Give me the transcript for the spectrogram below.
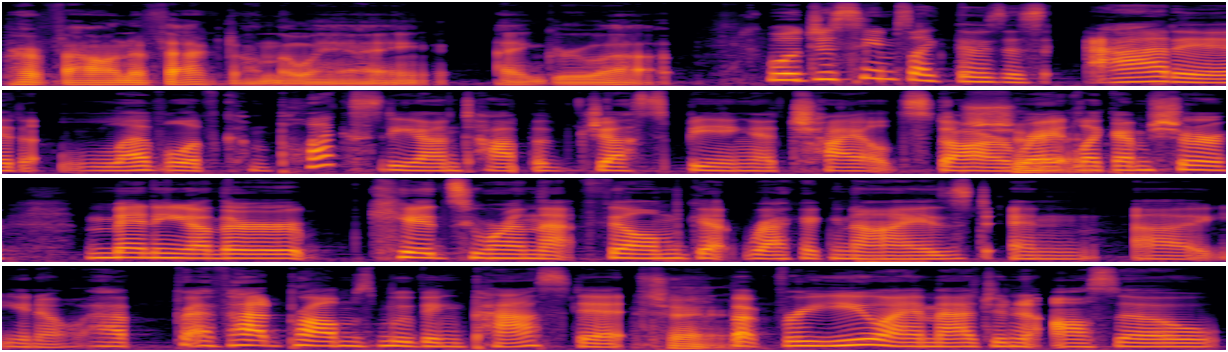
profound effect on the way I I grew up. Well, it just seems like there's this added level of complexity on top of just being a child star, right? Like I'm sure many other kids who are in that film get recognized and uh, you know have have had problems moving past it. Sure. But for you, I imagine it also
